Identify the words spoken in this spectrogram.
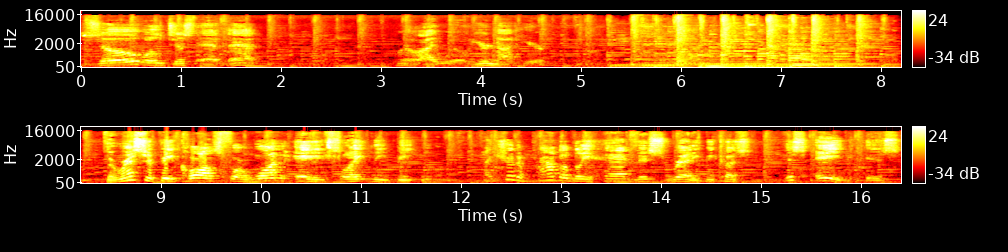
So we'll just add that. Well, I will. You're not here. The recipe calls for one egg slightly beaten. I should have probably had this ready because this egg is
